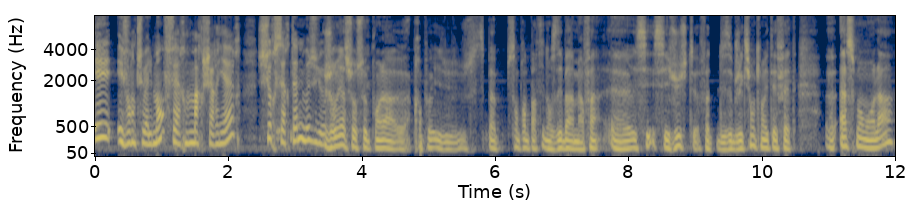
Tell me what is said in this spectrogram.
et éventuellement faire marche arrière sur certaines mesures. Je reviens sur ce point-là, euh, pas sans prendre parti dans ce débat, mais enfin, euh, c'est juste des objections qui ont été faites. Euh, à ce moment-là,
